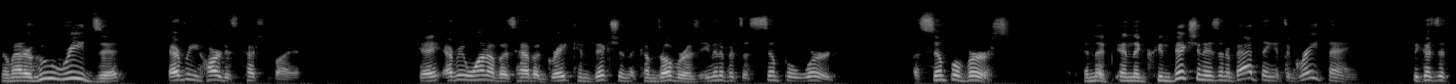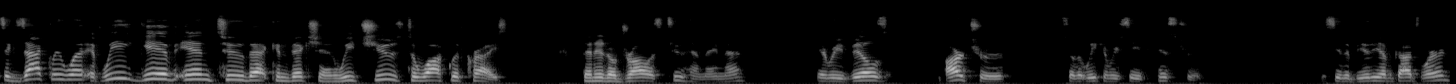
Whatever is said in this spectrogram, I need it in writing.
no matter who reads it, every heart is touched by it. Okay? Every one of us have a great conviction that comes over us, even if it's a simple word, a simple verse. And the, and the conviction isn't a bad thing, it's a great thing. Because it's exactly what, if we give into that conviction, we choose to walk with Christ, then it'll draw us to Him. Amen? It reveals our truth so that we can receive His truth. You see the beauty of God's Word?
